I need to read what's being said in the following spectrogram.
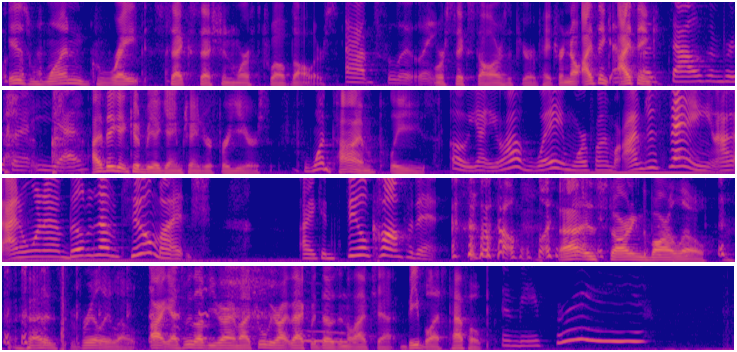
Is one great sex session worth twelve dollars Absolutely. or six dollars if you're a patron? No, I think I think thousand percent yes. I think it could be a game changer for years. One time, please. oh yeah, you have way more fun. I'm just saying, I, I don't want to build it up too much. I can feel confident about what. That is starting the bar low. that is really low. All right, guys, we love you very much. We'll be right back with those in the live chat. Be blessed. Have hope. and be free.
